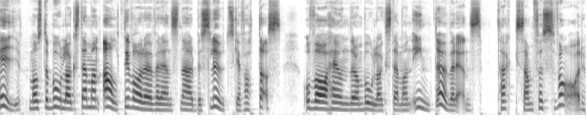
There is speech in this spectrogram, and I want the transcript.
Hej! Måste bolagsstämman alltid vara överens när beslut ska fattas? Och vad händer om bolagsstämman inte är överens? Tacksam för svar.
